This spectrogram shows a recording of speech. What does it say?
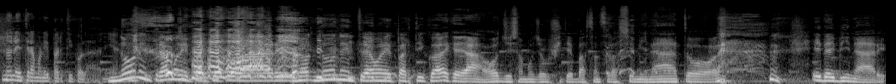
Non entriamo nei particolari. eh. Non entriamo nei particolari, no- non entriamo nei particolari che ah, oggi siamo già usciti abbastanza dal seminato e dai binari.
